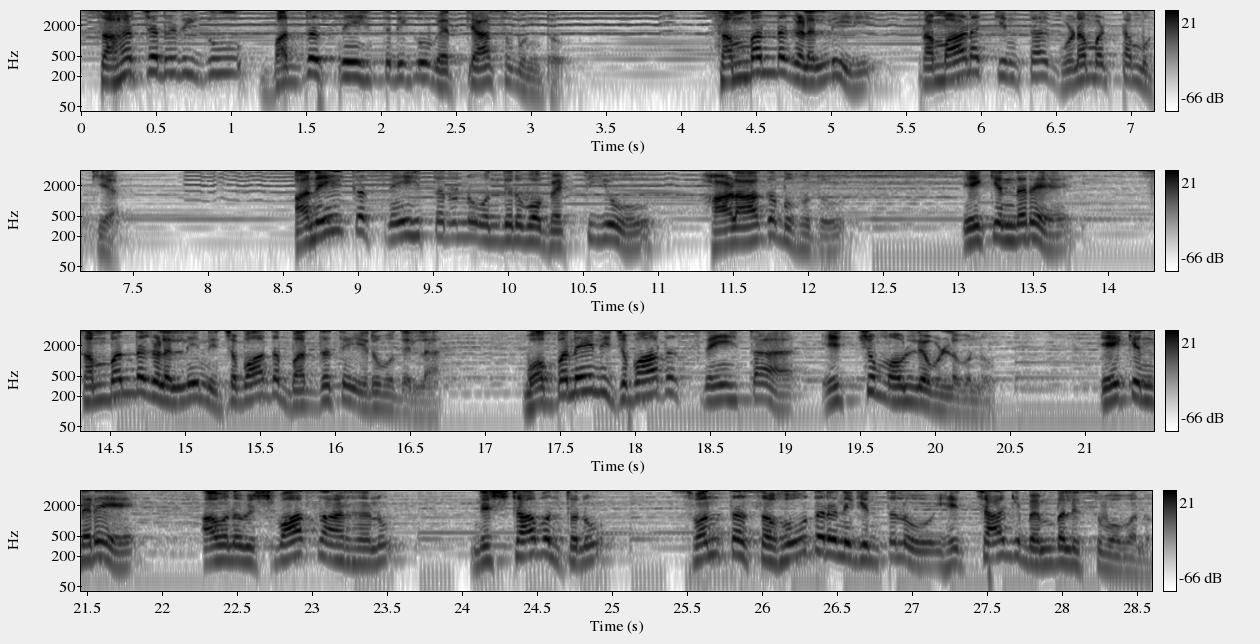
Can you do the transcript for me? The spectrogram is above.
ಸಹಚರರಿಗೂ ಬದ್ಧ ಸ್ನೇಹಿತರಿಗೂ ವ್ಯತ್ಯಾಸವುಂಟು. ಸಂಬಂಧಗಳಲ್ಲಿ ಪ್ರಮಾಣಕ್ಕಿಂತ ಗುಣಮಟ್ಟ ಮುಖ್ಯ. ಅನೇಕ ಸ್ನೇಹಿತರನ್ನು ಹೊಂದಿರುವ ವ್ಯಕ್ತಿಯು ಹಾಳಾಗಬಹುದು. ಏಕೆಂದರೆ ಸಂಬಂಧಗಳಲ್ಲಿ ನಿಜವಾದ ಬದ್ಧತೆ ಇರುವುದಿಲ್ಲ. ಒಬ್ಬನೇ ನಿಜವಾದ ಸ್ನೇಹಿತ ಹೆಚ್ಚು ಮೌಲ್ಯವುಳ್ಳವನು. ಏಕೆಂದರೆ ಅವನು ವಿಶ್ವಾಸಾರ್ಹನು, ನಿಷ್ಠಾವಂತನು, ಸ್ವಂತ ಸಹೋದರನಿಗಿಂತಲೂ ಹೆಚ್ಚಾಗಿ ಬೆಂಬಲಿಸುವವನು.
